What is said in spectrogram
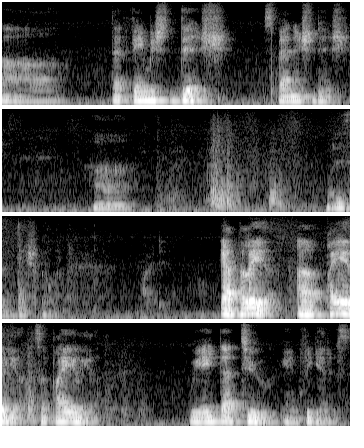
uh, that famous dish, Spanish dish. Uh, what is that dish called? Yeah, paella. Uh, paella. A paella we ate that too in Figueres.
